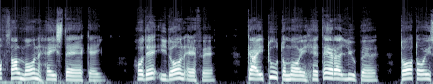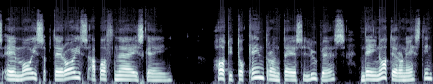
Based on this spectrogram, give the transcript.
ophthalmon heistekei. Hode idon efe, cae tutomoi hetera lupe totois e mois pterois apothneiscein. Hoti to kentron tes lupes, deinoteron estin,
